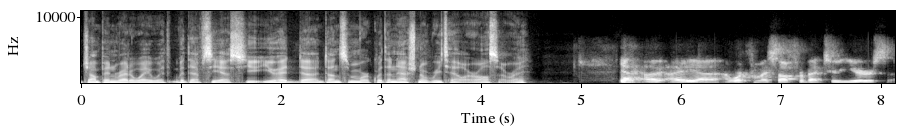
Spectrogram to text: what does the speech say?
jump in right away with, with FCS. You, you had uh, done some work with a national retailer also, right? Yeah, I I, uh, I, worked for myself for about two years.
